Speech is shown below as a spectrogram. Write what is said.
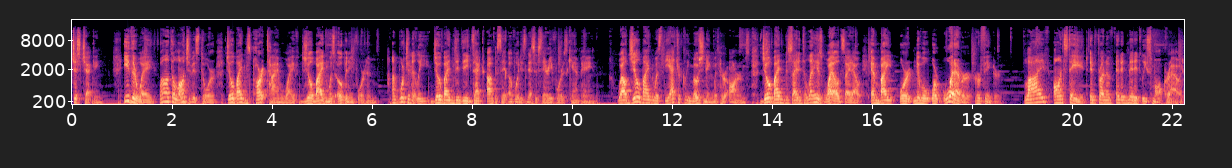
Just checking. Either way, while at the launch of his tour, Joe Biden's part-time wife, Jill Biden, was opening for him. Unfortunately, Joe Biden did the exact opposite of what is necessary for his campaign. While Jill Biden was theatrically motioning with her arms, Joe Biden decided to let his wild side out and bite or nibble or whatever her finger. Live on stage in front of an admittedly small crowd.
